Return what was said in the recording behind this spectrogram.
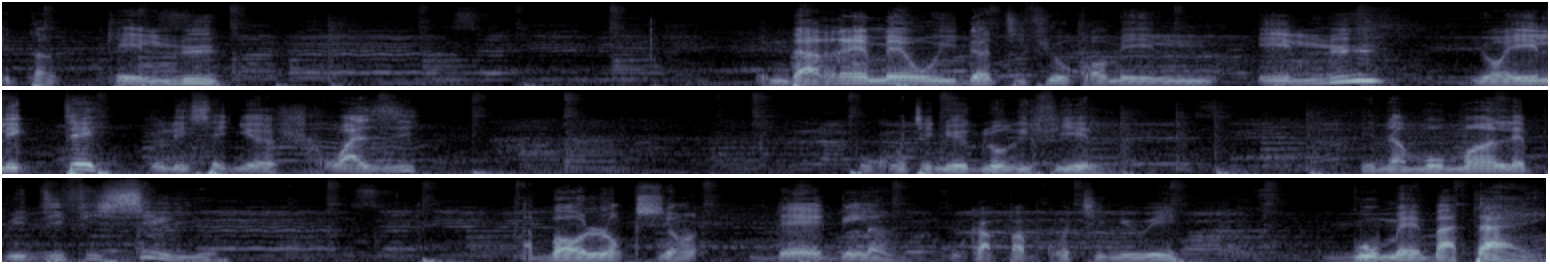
étant qu'élu. Nous ou identifié comme élu, ils ont électé que le Seigneur choisit pour continuer à glorifier. Et dans les moments les plus difficiles, d'abord l'onction d'aigle pour capable de continuer goumer bataille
